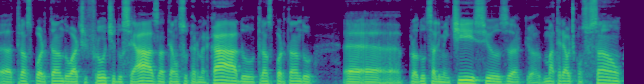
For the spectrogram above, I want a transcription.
uh, transportando o hortifruti do Ceasa até um supermercado, transportando uh, produtos alimentícios, uh, material de construção.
